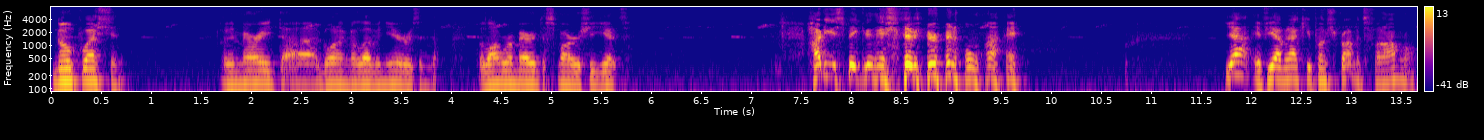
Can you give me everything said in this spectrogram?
No question. I've been married uh, going on eleven years, and the longer we're married, the smarter she gets. How do you speak English if you're in Hawaii? Yeah, if you have an acupuncture problem, it's phenomenal.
